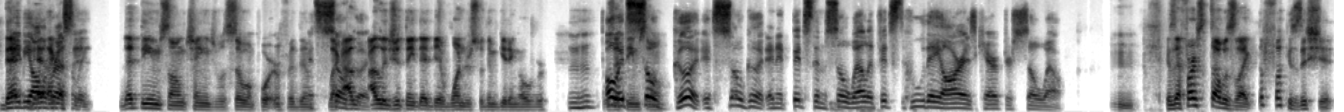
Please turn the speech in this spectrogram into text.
That, Maybe all that- of like wrestling. said, that theme song change was so important for them. It's like so I, good. I legit think that did wonders for them getting over. Mhm. Oh, it's so song. good. It's so good, and it fits them so well. It fits who they are as characters so well. Because at first I was like, "The fuck is this shit?"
